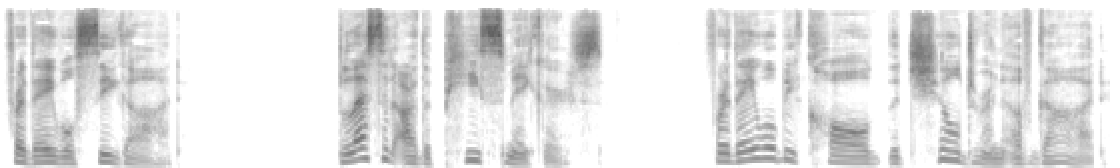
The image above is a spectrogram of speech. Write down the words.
for they will see God. Blessed are the peacemakers, for they will be called the children of God.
